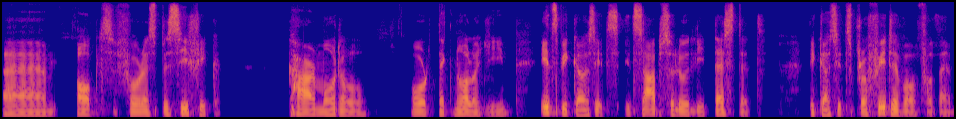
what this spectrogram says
um, opts for a specific car model or technology, it's because it's it's absolutely tested because it's profitable for them.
